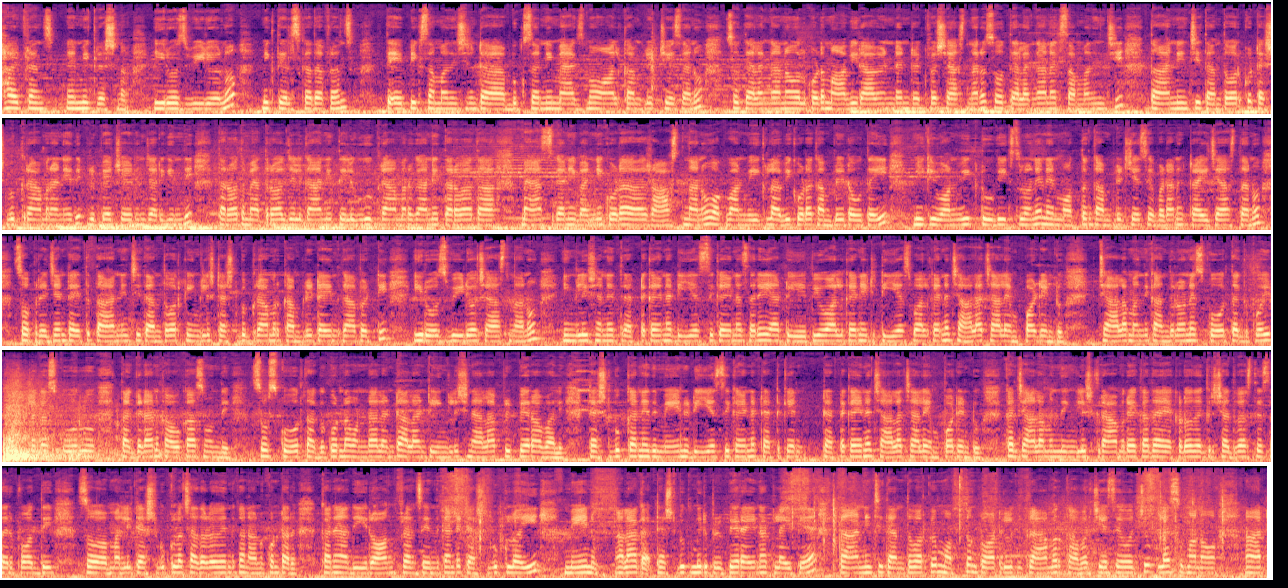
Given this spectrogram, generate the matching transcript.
Hi friends నేను మీ కృష్ణ. ఈరోజు వీడియోలో మీకు తెలుసు కదా ఫ్రెండ్స్ ఏపీకి సంబంధించిన బుక్స్ అన్ని మ్యాక్సిమం ఆల్ కంప్లీట్ చేశాను. సో తెలంగాణ వాళ్ళు కూడా మావి రావండి అని రిక్వెస్ట్ చేస్తున్నారు. సో తెలంగాణకు సంబంధించి దాని నుంచి టెన్త్ వరకు టెక్స్ట్ బుక్ గ్రామర్ అనేది ప్రిపేర్ చేయడం జరిగింది. తర్వాత మెథడాలజీలు కానీ తెలుగు గ్రామర్ కానీ తర్వాత మ్యాథ్స్ కానీ ఇవన్నీ కూడా రాస్తున్నాను. ఒక వన్ వీక్లో అవి కూడా కంప్లీట్ అవుతాయి. మీకు ఈ వన్ వీక్ టూ వీక్స్లోనే నేను మొత్తం కంప్లీట్ చేసి ఇవ్వడానికి ట్రై చేస్తాను. సో ప్రజెంట్ అయితే దాని నుంచి టెన్త్ వరకు English textbook grammar complete అయింది కాబట్టి ఈ రోజు వీడియో చేస్తున్నాను. ఇంగ్లీష్ అనేది థ్రెట్కైనా డిఎస్సికి అయినా సరే అటు ఏపీ వాళ్ళకైనా ఇటు టీఎస్ వాళ్ళకైనా చాలా చాలా ఇంపార్టెంట్. చాలా మందికి అందులోనే స్కోర్ తగ్గిపోయి టోటల్గా స్కోరు తగ్గడానికి అవకాశం ఉంది. సో స్కోర్ తగ్గకుండా ఉండాలంటే అలాంటి ఇంగ్లీష్ని ఎలా ప్రిపేర్ అవ్వాలి? టెక్స్ట్ బుక్ అనేది మెయిన్ డిఎస్సికి అయినా టెట్కి టెట్కైనా చాలా చాలా ఇంపార్టెంట్. కానీ చాలా మంది ఇంగ్లీష్ గ్రామరే కదా ఎక్కడో దగ్గర చదివేస్తే సరిపోద్ది. సో మళ్ళీ టెక్స్ట్ బుక్లో చదవడం ఎందుకని అనుకుంటారు? కానీ అది రాంగ్ ఫ్రెండ్స్. ఎందుకంటే టెక్స్ట్ బుక్లో అయి మెయిన్ అలాగా టెక్స్ట్ బుక్ మీరు ప్రిపేర్ అయినట్లయితే దాని నుంచి టెన్త్ వరకు మొత్తం టోటల్గా గ్రామర్ కవర్ చేసేవచ్చు. ప్లస్ మనం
